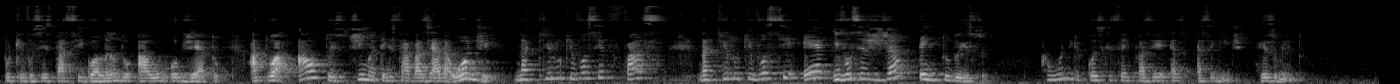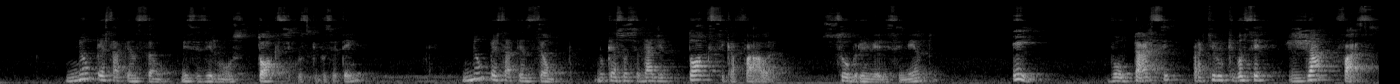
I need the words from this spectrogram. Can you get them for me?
porque você está se igualando a um objeto. A tua autoestima tem que estar baseada onde? Naquilo que você faz, naquilo que você é, e você já tem tudo isso. A única coisa que você tem que fazer é, é a seguinte, resumindo. Não prestar atenção nesses irmãos tóxicos que você tem. Não prestar atenção no que a sociedade tóxica fala sobre o envelhecimento. E voltar-se para aquilo que você já faz.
